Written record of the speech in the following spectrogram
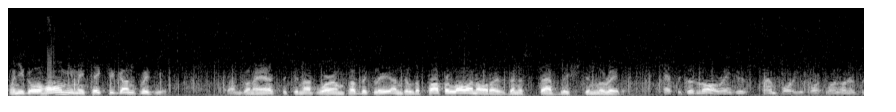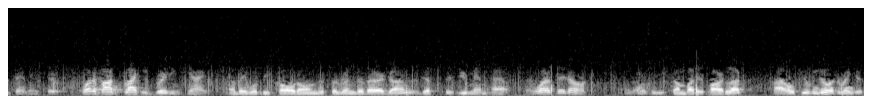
When you go home, you may take your guns with you. But I'm going to ask that you not wear them publicly until the proper law and order has been established in Laredo. That's a good law, Rangers. I'm for you for it 100%. What about Blackie Breeding's gang? Now, they will be called on to surrender their guns just as you men have. And what if they don't? Well, that'll be somebody's hard luck. I hope you can do it, Rangers.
